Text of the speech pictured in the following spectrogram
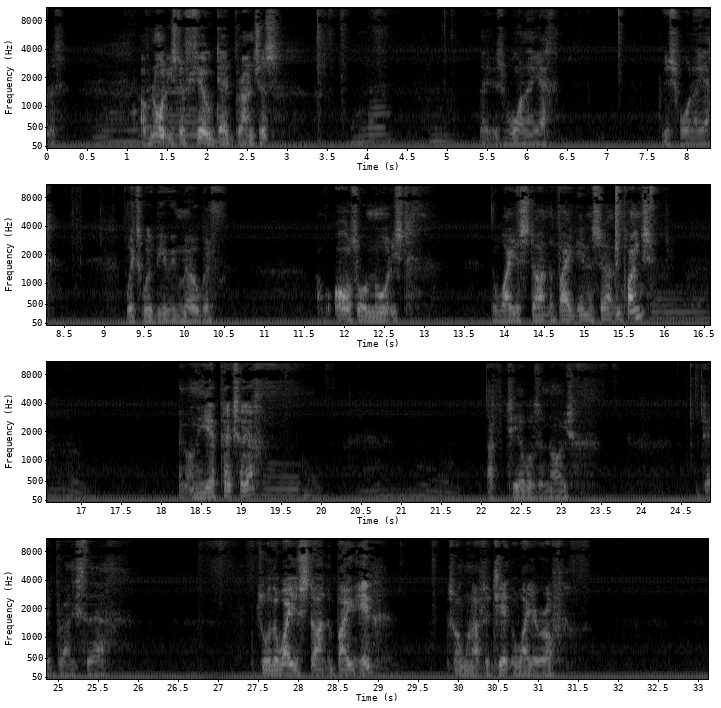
I've noticed a few dead branches. There's one here, this one here, which we'll be removing. I've also noticed the wires starting to bite in at certain points. Like on the apex here. That table's a noise. Dead branch there. So the wire's starting to bite in so I'm to have to take the wire off.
